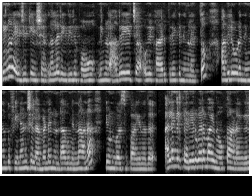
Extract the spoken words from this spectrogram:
നിങ്ങളുടെ എഡ്യൂക്കേഷൻ നല്ല രീതിയിൽ പോവും. നിങ്ങൾ ആഗ്രഹിച്ച ഒരു കാര്യത്തിലേക്ക് നിങ്ങൾ എത്തും. അതിലൂടെ നിങ്ങൾക്ക് ഫിനാൻഷ്യൽ അബണ്ടൻ ഉണ്ടാകുമെന്നാണ് യൂണിവേഴ്സ് പറയുന്നത്. അല്ലെങ്കിൽ കരിയർ പരമായി നോക്കുകയാണെങ്കിൽ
